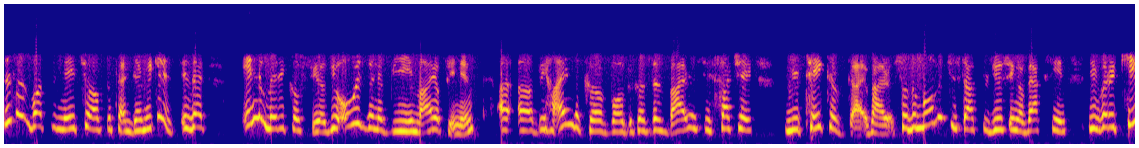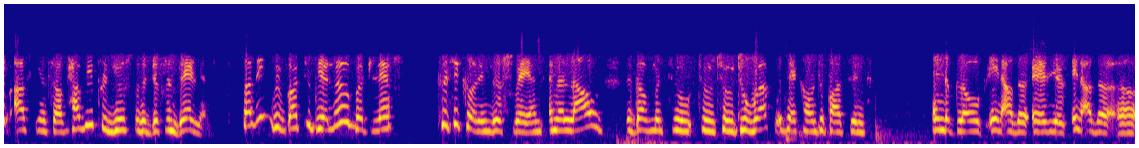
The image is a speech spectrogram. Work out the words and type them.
This is what the nature of the pandemic is: is that in the medical field, you're always going to be, in my opinion, uh, uh, behind the curveball because this virus is such a mutative virus. So the moment you start producing a vaccine, you've got to keep asking yourself, have we produced for the different variants? So I think we've got to be a little bit less critical in this way and, and allow the government to, to, to, to work with their counterparts in in the globe, in other areas, in other uh,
